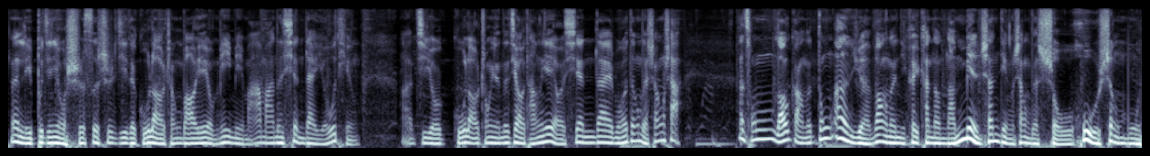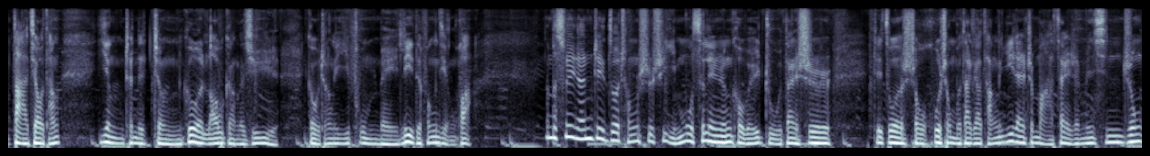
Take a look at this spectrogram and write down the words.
那里不仅有十四世纪的古老城堡，也有密密麻麻的现代游艇，啊，既有古老庄严的教堂，也有现代摩登的商厦。那从老港的东岸远望呢，你可以看到南面山顶上的守护圣母大教堂，映衬着整个老港的区域，构成了一幅美丽的风景画。那么，虽然这座城市是以穆斯林人口为主，但是。这座守护圣母大教堂依然是马赛人民心中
